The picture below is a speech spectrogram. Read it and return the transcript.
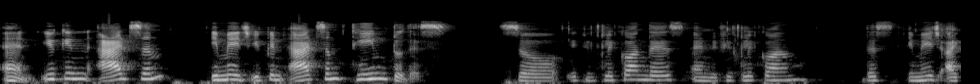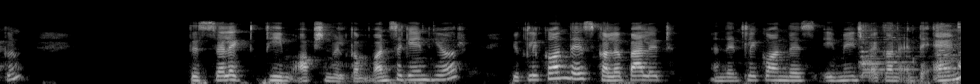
And you can add some image you can add some theme to this. So you can click on this and if you click on this image icon this select theme option will come once again here. You click on this color palette and then click on this image icon at the end.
